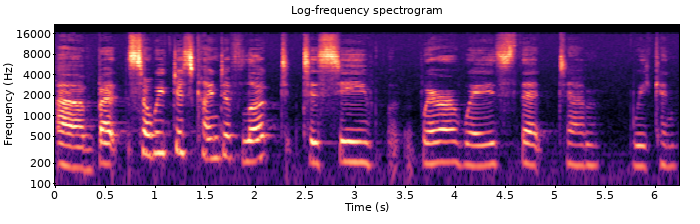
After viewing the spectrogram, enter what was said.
Uh, but so we've just kind of looked to see where are ways that um, we can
